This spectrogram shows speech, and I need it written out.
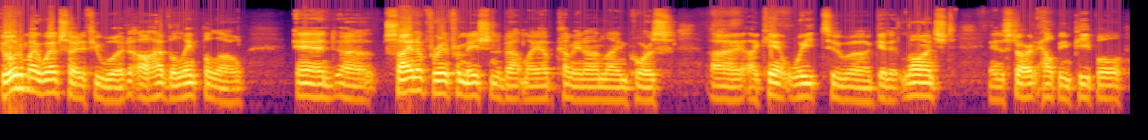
go to my website if you would. I'll have the link below. And uh, sign up for information about my upcoming online course. I, I can't wait to uh, get it launched and start helping people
